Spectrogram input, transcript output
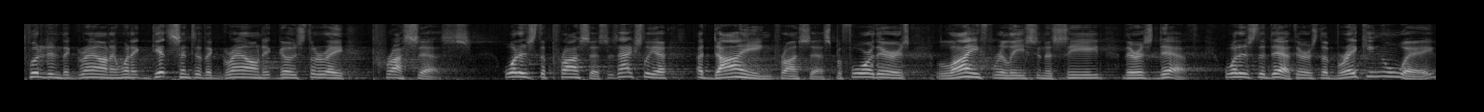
put it in the ground. And when it gets into the ground, it goes through a process. What is the process? It's actually a, a dying process. Before there is life released in a seed, there is death what is the death? There is the breaking away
